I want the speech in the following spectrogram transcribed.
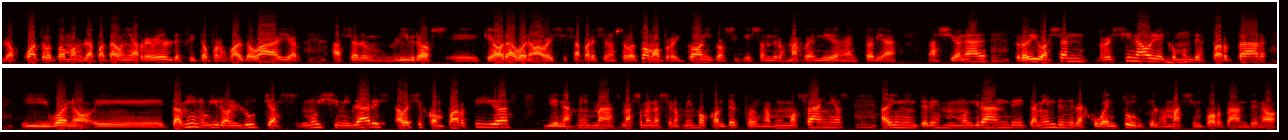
los cuatro tomos de la Patagonia Rebelde, escrito por Osvaldo Bayer, hacer libros eh, que ahora, bueno, a veces aparecen un solo tomo, pero icónicos y que son de los más vendidos en la historia nacional, pero digo, allá recién ahora hay como un despertar y bueno, eh, también hubieron luchas muy similares, a veces compartidas y en las mismas, más o menos en los mismos contextos, en los mismos años, hay un interés muy grande, también desde la juventud, que es lo más importante, ¿no?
